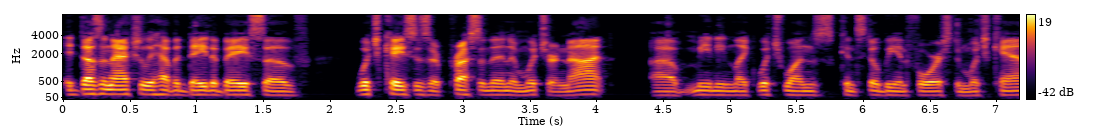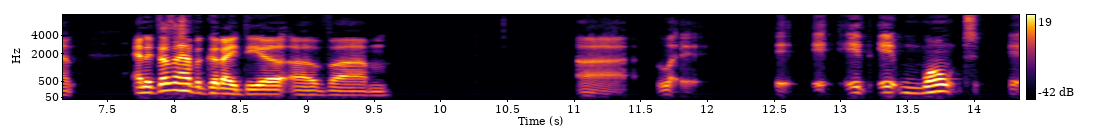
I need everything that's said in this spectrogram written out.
It doesn't actually have a database of which cases are precedent and which are not, uh, meaning like which ones can still be enforced and which can't. And it doesn't have a good idea of um, uh, it, it, it, won't uh,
